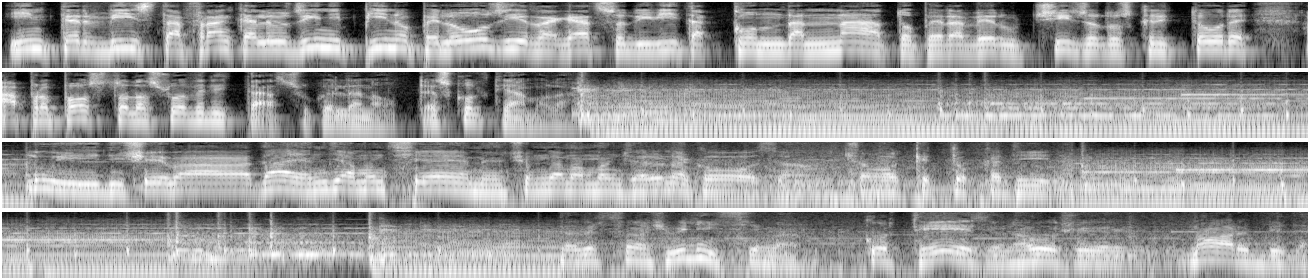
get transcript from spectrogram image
intervista a Franca Leosini, Pino Pelosi, il ragazzo di vita condannato per aver ucciso lo scrittore, ha proposto la sua verità su quella notte. Ascoltiamola. Lui diceva dai andiamo insieme, ci andiamo a mangiare una cosa, facciamo qualche toccatina. Una persona civilissima, cortese, una voce morbida.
